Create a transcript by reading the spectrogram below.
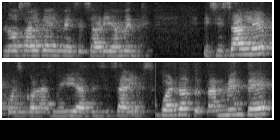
no salga innecesariamente. Y si sale, pues con las medidas necesarias. Acuerdo totalmente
